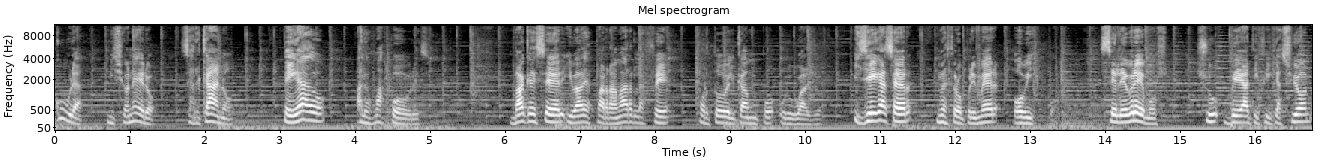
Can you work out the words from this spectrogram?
cura, misionero, cercano, pegado a los más pobres. Va a crecer y va a desparramar la fe por todo el campo uruguayo. Y llega a ser nuestro primer obispo. Celebremos su beatificación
